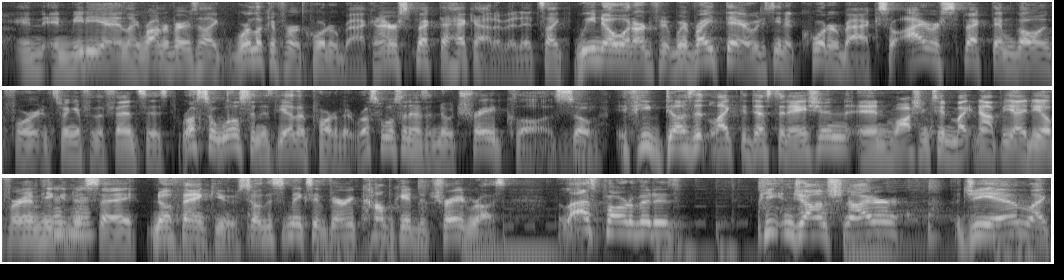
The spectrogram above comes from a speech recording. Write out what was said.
in, in media and like Ron Rivera's like, we're looking for a quarterback, and I respect the heck out of it. It's like we know what our we're right there. We just need a quarterback, so I respect them going for it and swinging for the fences. Russell Wilson is the other part of it. Russell Wilson has a no trade clause, so if he doesn't like the destination and Washington might not be ideal for him, he can just say no, thank you. So this makes it very complicated to trade Russ. The last part of it is Pete and John Schneider, the GM, like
